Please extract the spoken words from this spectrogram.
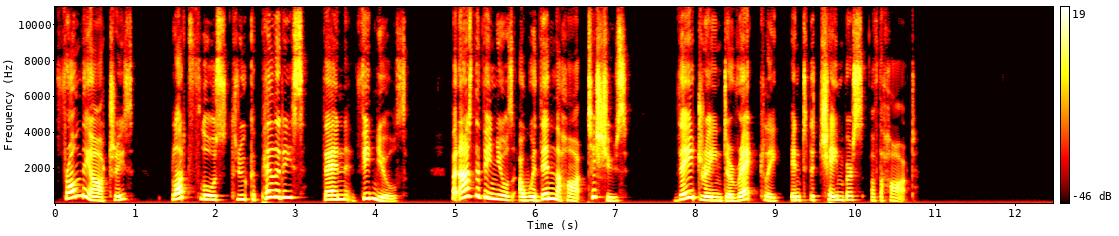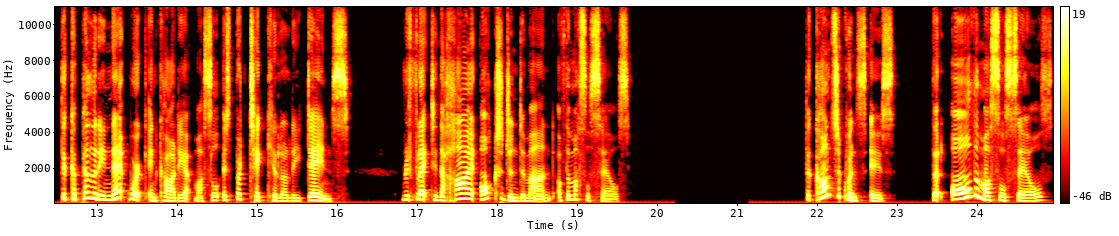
From the arteries, Blood flows through capillaries, then venules. But as the venules are within the heart tissues, they drain directly into the chambers of the heart. The capillary network in cardiac muscle is particularly dense, reflecting the high oxygen demand of the muscle cells. The consequence is that all the muscle cells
